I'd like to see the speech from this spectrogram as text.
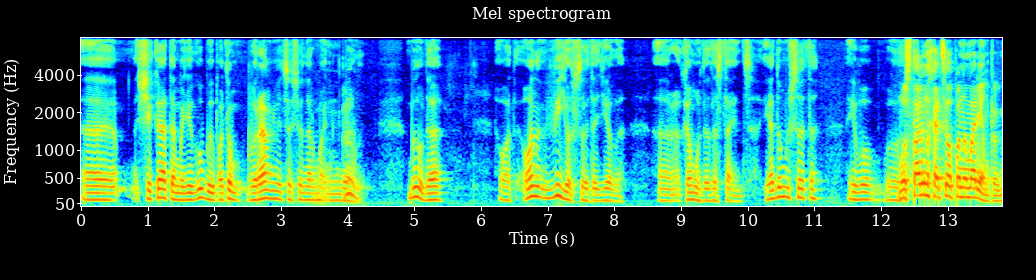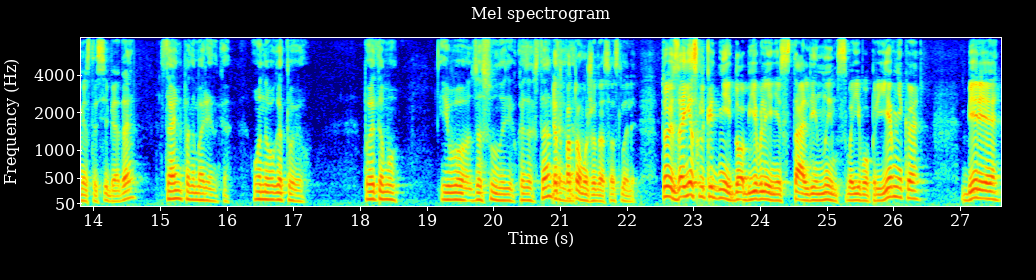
э, щека там или губы, и потом выравнивается все нормально. Да. Был, был, да. Вот. Он видел, что это дело э, кому-то достанется. Я думаю, что это его было. Но Сталин хотел Пономаренко вместо себя, да? Сталин Пономаренко. Он его готовил. Поэтому его засунули в Казахстан. Это тогда. потом уже, да, сослали. То есть за несколько дней до объявления Сталиным своего преемника Берия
